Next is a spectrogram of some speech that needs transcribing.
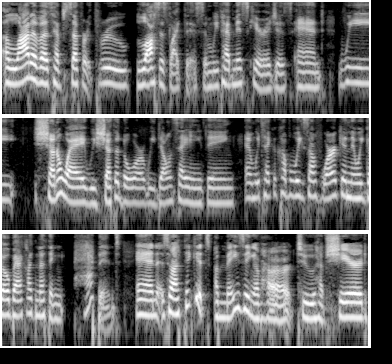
a lot of us have suffered through losses like this and we've had miscarriages and we shun away, we shut the door, we don't say anything, and we take a couple weeks off work and then we go back like nothing happened. And so I think it's amazing of her to have shared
